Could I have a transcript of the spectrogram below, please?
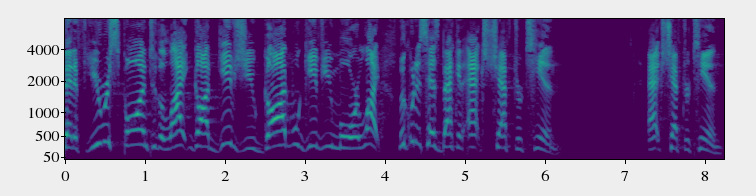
that if you respond to the light God gives you, God will give you more light. Look what it says back in Acts chapter 10. Acts chapter 10.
